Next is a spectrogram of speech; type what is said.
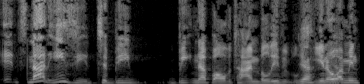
it's not easy to be beaten up all the time, believably. Yeah, you know, yeah. I mean,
